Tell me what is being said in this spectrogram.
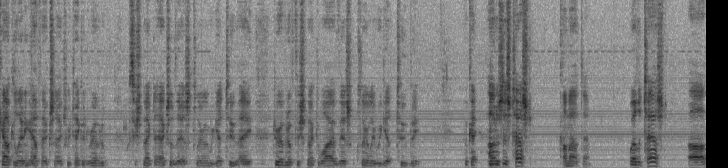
calculating fxx, we take a derivative with respect to x of this, clearly we get 2a. Derivative with respect to y of this, clearly we get 2b. Okay, how does this test come out then? Well, the test, uh,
